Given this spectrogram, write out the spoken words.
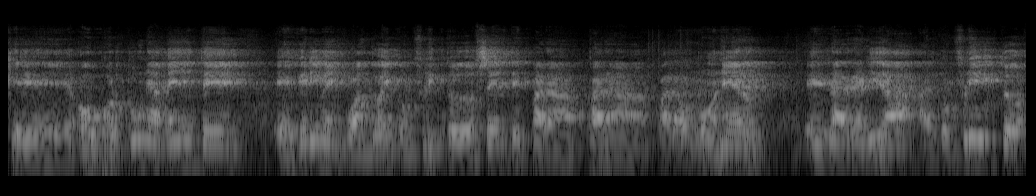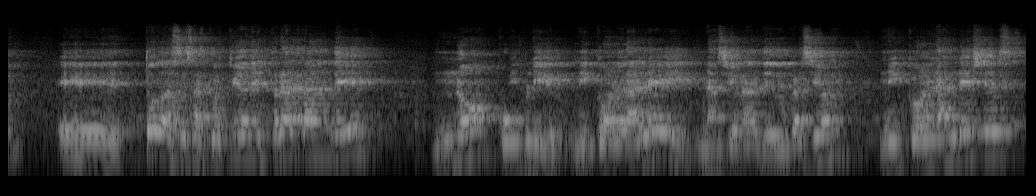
que, oportunamente esgrimen cuando hay conflicto docentes para, para, oponer eh, la realidad al conflicto. todas esas cuestiones tratan de no cumplir ni con la ley nacional de educación ni con las leyes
